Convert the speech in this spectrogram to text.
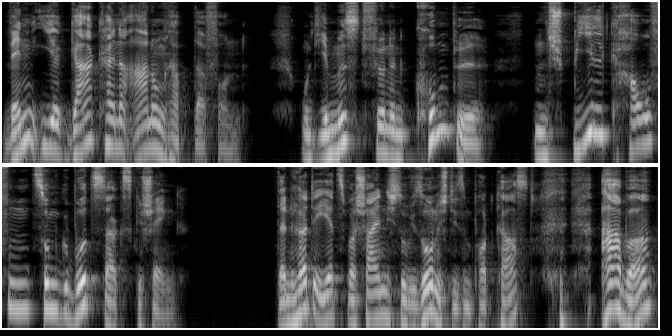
Wenn ihr gar keine Ahnung habt davon und ihr müsst für einen Kumpel ein Spiel kaufen zum Geburtstagsgeschenk, dann hört ihr jetzt wahrscheinlich sowieso nicht diesen Podcast, aber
